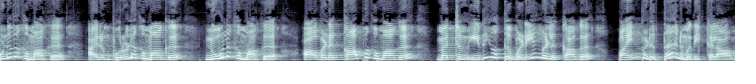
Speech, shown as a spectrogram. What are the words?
உணவகமாக அரும்பொருளகமாக நூலகமாக ஆவண காப்பகமாக மற்றும் இதையொத்த விடயங்களுக்காக பயன்படுத்த அனுமதிக்கலாம்.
